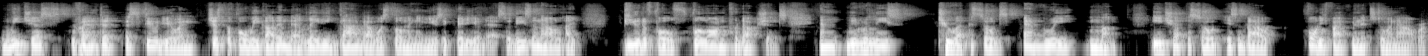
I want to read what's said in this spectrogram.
we just rented a studio and just before we got in there, Lady Gaga was filming a music video there. So these are now like beautiful full on productions and we release two episodes every month. Each episode is about 45 minutes to an hour.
